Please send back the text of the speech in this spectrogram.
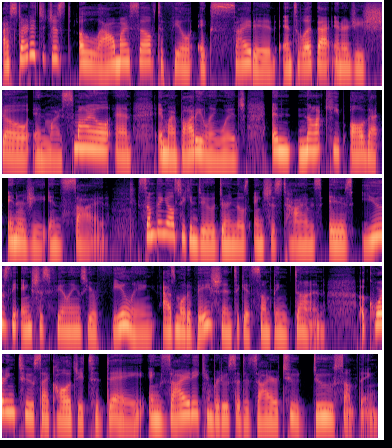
I've started to just allow myself to feel excited and to let that energy show in my smile and in my body language and not keep all that energy inside. Something else you can do during those anxious times is use the anxious feelings you're feeling as motivation to get something done. According to Psychology Today, anxiety can produce a desire to do something.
